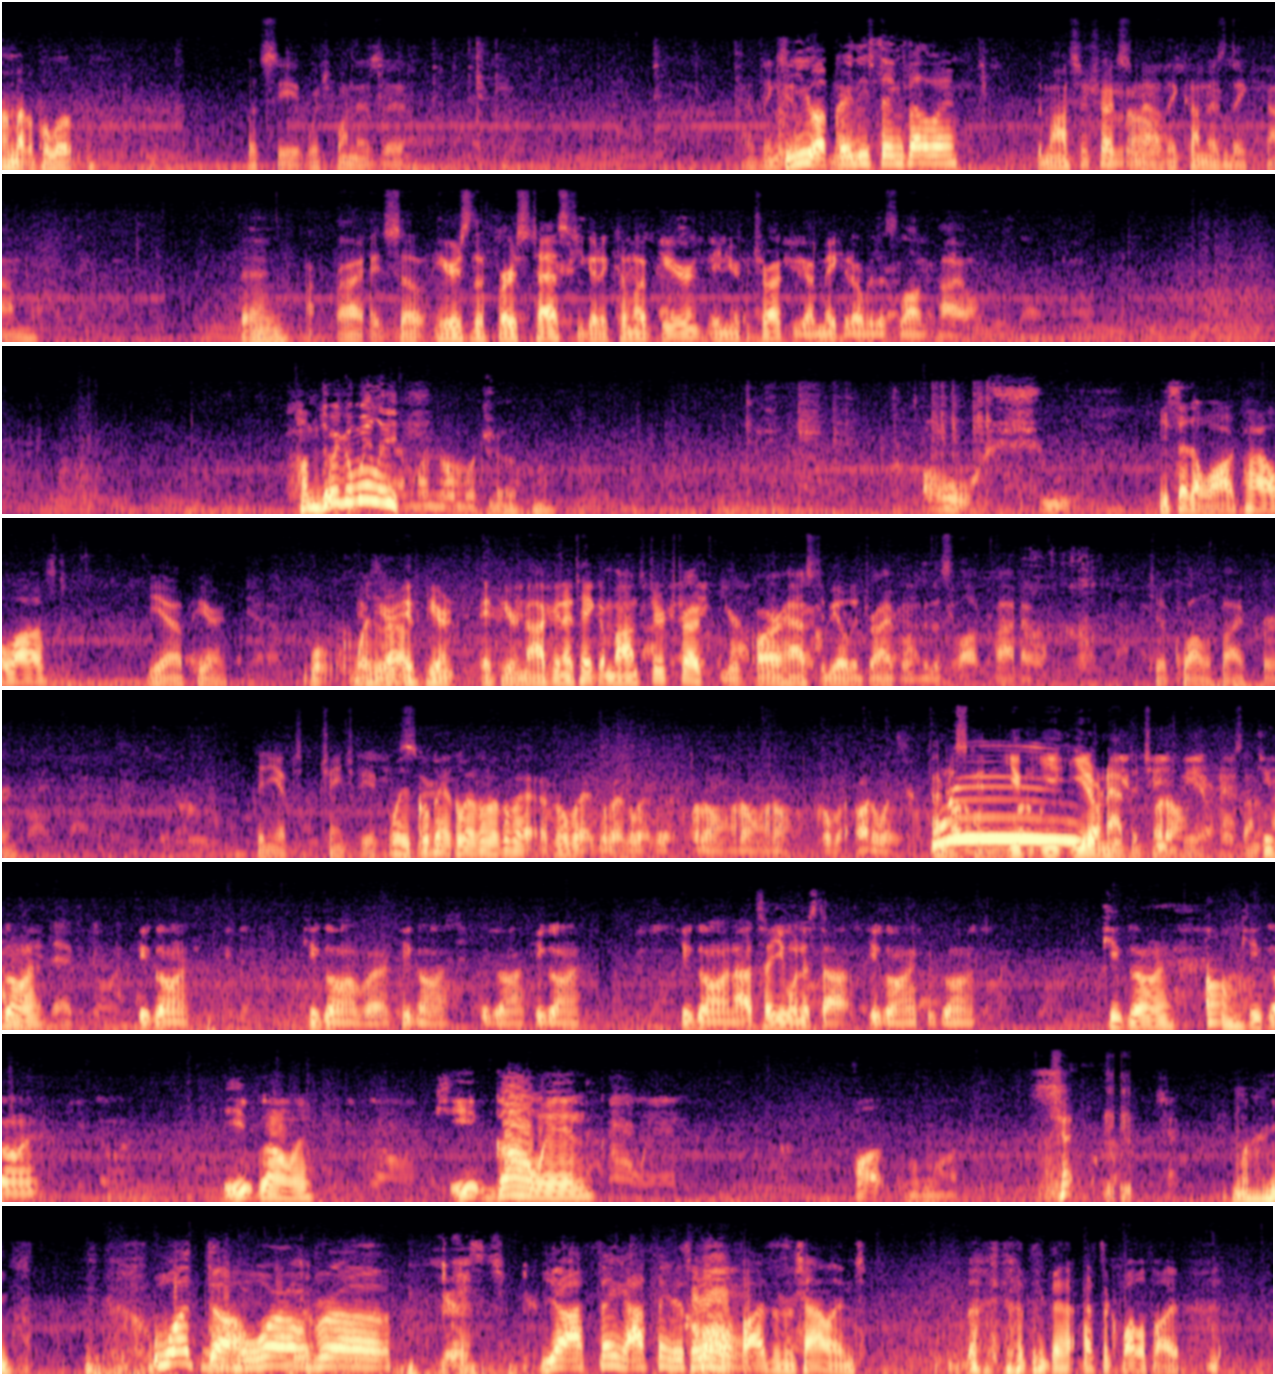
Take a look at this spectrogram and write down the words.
I'm about to pull up. Let's see, which one is it? I think. Can you upgrade no, these things, by the way? The monster trucks? No. No. they come as they come. Dang. Alright, so here's the first test. You gotta come up here in your truck, you gotta make it over this log pile. I'm doing a wheelie! my normal truck. Oh shoot. You said the log pile lost? Yeah, up here. Wha- Where's if you're, if you're if you're not gonna take a monster truck, your car has to be able to drive over this log pile to qualify for. Then you have to change vehicles. Wait, go back, go back, go back, go back, go back, go back, go back, go back. Hold on, hold on, hold on. Go back, all the way. I'm just kidding. You, you you don't have to change vehicles. I'm, Keep I'm not going. a dick. Keep going. Keep going, bro. Keep going. Keep going. Keep going. Keep going. I'll tell you when to stop. Keep going. Keep going. Keep going. Oh. Keep going. Keep going. Keep going. Fuck. what the world, bro? Yeah, I think I think this Come on. qualifies as a challenge. I think that has to qualify.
